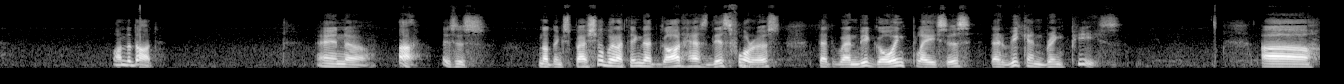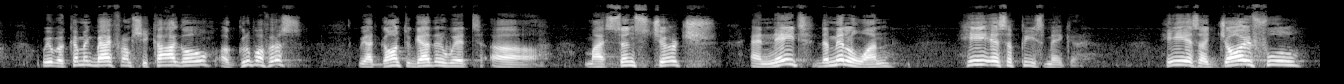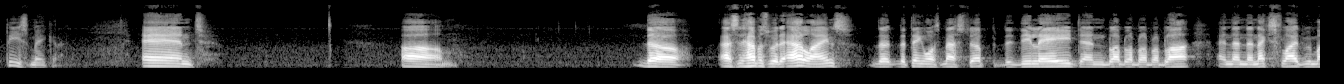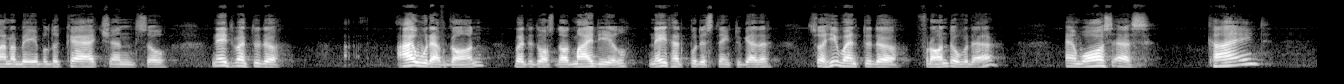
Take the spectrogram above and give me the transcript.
On the dot. And uh, ah, this is nothing special, but I think that God has this for us that when we're going places, that we can bring peace. Uh, we were coming back from Chicago, a group of us. We had gone together with uh, my son's church, and Nate, the middle one, he is a peacemaker. He is a joyful peacemaker. And um, the, as it happens with airlines, the, the thing was messed up, the delayed, and blah, blah, blah, blah, blah. And then the next flight we might not be able to catch. And so Nate went to the, I would have gone, but it was not my deal. Nate had put this thing together. So he went to the front over there and was as kind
